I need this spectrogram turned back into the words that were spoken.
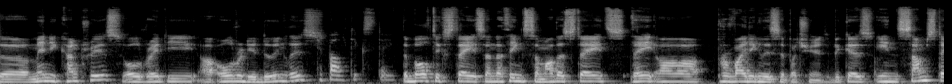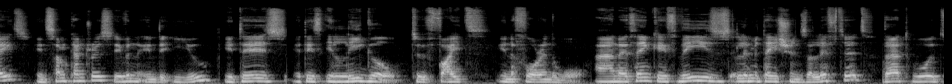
uh, many countries already are already doing this. The Baltic states. The Baltic states, and I think some other states, they are providing this opportunity because in some states, in some countries, even in the EU, it is it is illegal to fight in a foreign war. And I think if these limitations are lifted, that would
